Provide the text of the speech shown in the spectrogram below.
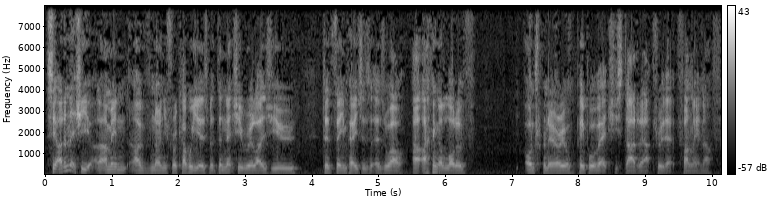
See, I didn't actually. I mean, I've known you for a couple years, but didn't actually realize you did theme pages as well. Uh, I think a lot of entrepreneurial people have actually started out through that, funnily enough.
